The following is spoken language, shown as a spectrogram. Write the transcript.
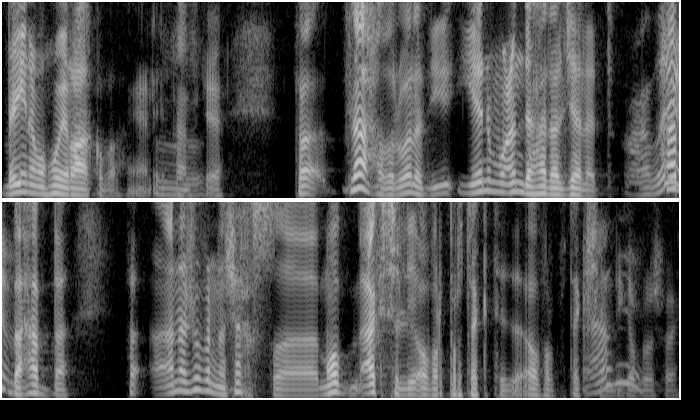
بينما هو يراقبه يعني. فهمت كيف؟ فتلاحظ الولد ينمو عنده هذا الجلد. عظيم. حبة حبة. فأنا أشوف إنه شخص آه، مو عكس اللي over protected over protection اللي. قبل شوي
